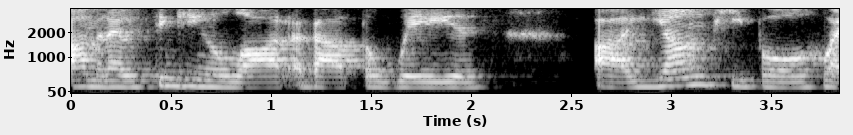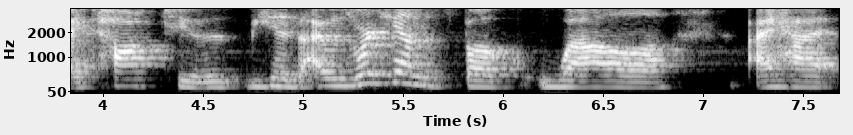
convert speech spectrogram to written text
Um, and I was thinking a lot about the ways uh, young people who I talked to, because I was working on this book while I had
